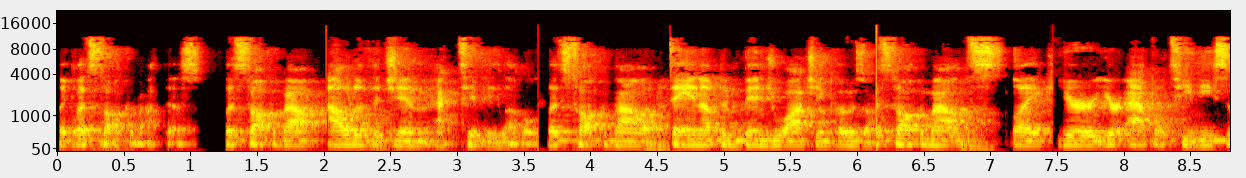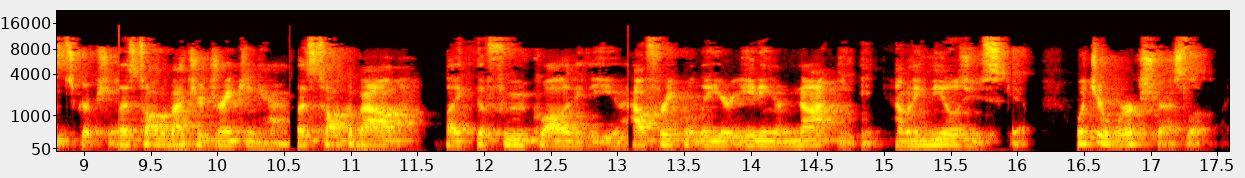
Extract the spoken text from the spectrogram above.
Like, let's talk about this. Let's talk about out of the gym activity level. Let's talk about staying up and binge watching Ozark. Let's talk about like your, your Apple TV subscription. Let's talk about your drinking habit. Let's talk about like the food quality that you, how frequently you're eating or not eating, how many meals you skip, what your work stress look like?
